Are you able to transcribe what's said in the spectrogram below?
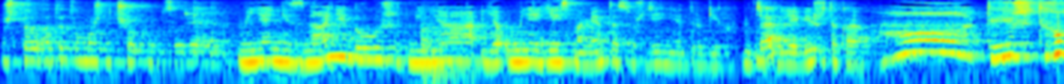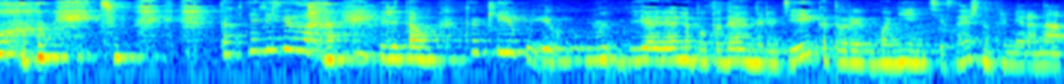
Потому что от этого можно чокнуться реально. Меня незнание глушит, меня, я, у меня есть моменты осуждения других. Ну, Да? Типа я вижу такая, а, ты что? Типа, Так нельзя. Или там, какие... вы?» Я реально попадаю на людей, которые в моменте, знаешь, например, она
